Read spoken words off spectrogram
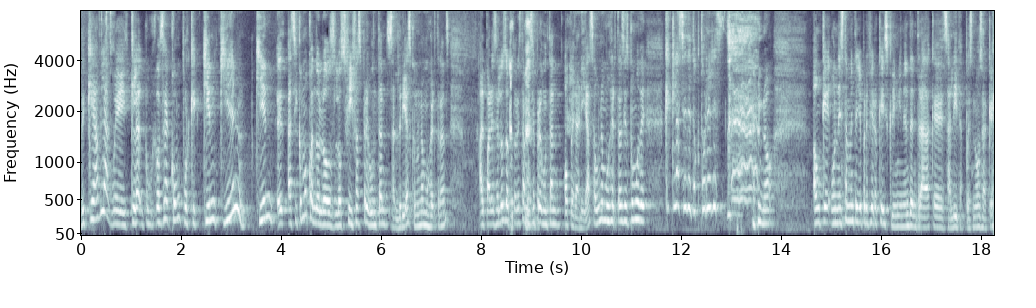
¿De qué habla, güey? O sea, ¿cómo? Porque quién, quién, quién? Eh, así como cuando los, los FIFAs preguntan, ¿saldrías con una mujer trans? Al parecer los doctores también se preguntan, ¿operarías a una mujer trans? Y es como de, ¿qué clase de doctor eres? no. Aunque honestamente yo prefiero que discriminen de entrada que de salida, pues no, o sea que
